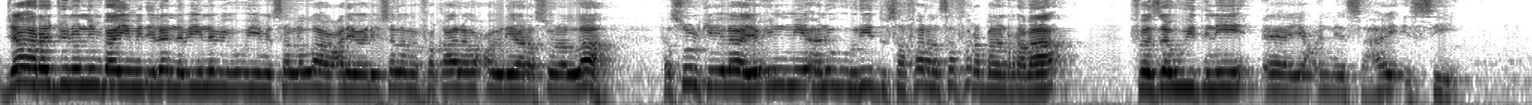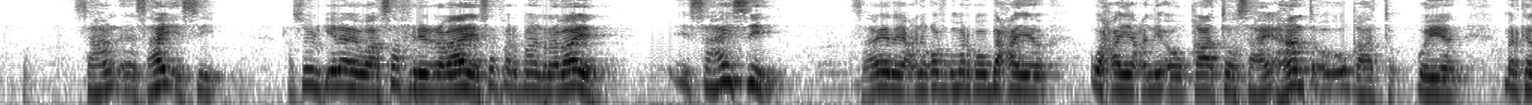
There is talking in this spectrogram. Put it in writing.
jaءa rajulu nin baa yimid ila nabiy nabigu u yimid sala allahu alayh ali wasalam faqaala waxau yihi yaa rasuula allah rasuulka ilaahiyo inii anigu uriidu safaran safar baan rabaa fazawidnii yani sahay isii sahay isii rasuulka ilaahi waa safri rabaaye safar baan rabaaye sahay sii sahayda yani qofku markau baxayo waxa yani ou qaato sahay ahaanta u qaato weeyaan marka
